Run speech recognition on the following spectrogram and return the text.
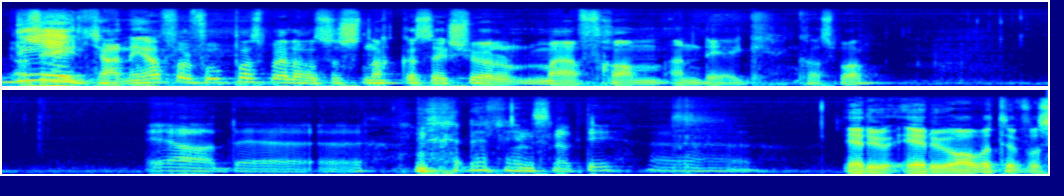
det altså, jeg kjenner iallfall fotballspillere som snakker seg sjøl mer fram enn deg, Kasper. Ja, det, det finnes nok de. Eh, er du, er du, av og til for,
